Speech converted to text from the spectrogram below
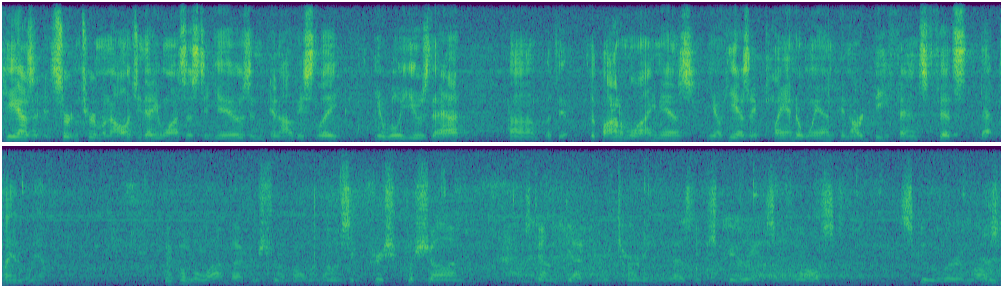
he has a certain terminology that he wants us to use, and, and obviously, you know, we'll use that. Uh, but the, the bottom line is, you know, he has a plan to win, and our defense fits that plan to win. Back on the linebackers for a moment, obviously Chris Krishon is kind of guy returning who has the experience and lost Schooler and lost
